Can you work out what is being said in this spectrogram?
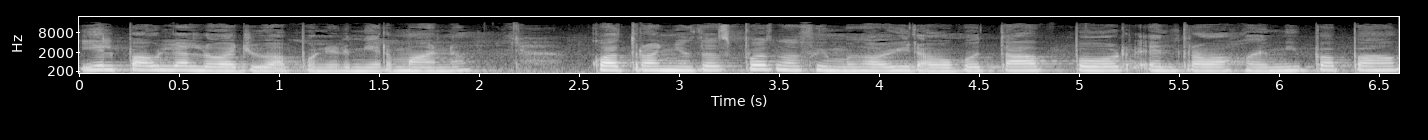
y el Paula lo ayudó a poner mi hermana. Cuatro años después nos fuimos a vivir a Bogotá por el trabajo de mi papá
